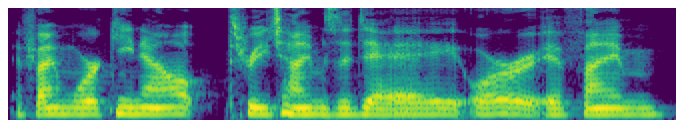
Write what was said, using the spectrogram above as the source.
if I'm working out three times a day or if I'm,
